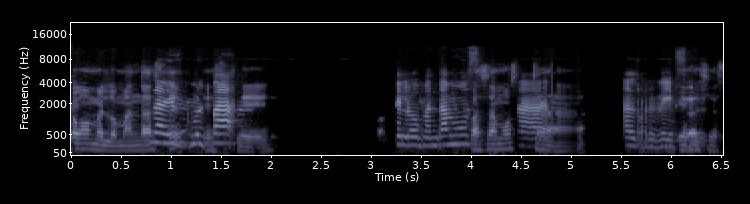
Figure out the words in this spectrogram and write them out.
cómo me lo mandaste. Una disculpa. Este, te lo mandamos pasamos a, al revés. Gracias.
